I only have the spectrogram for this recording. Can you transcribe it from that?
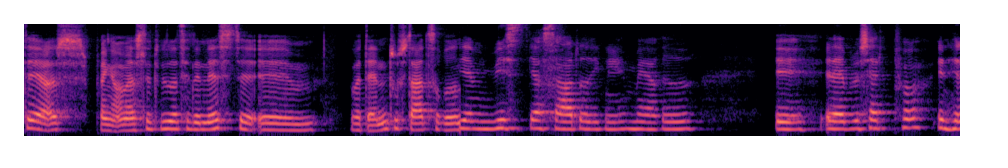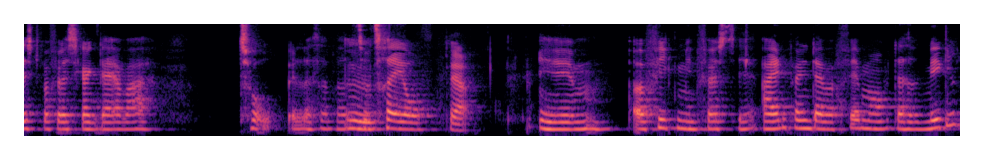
det også bringer mig også lidt videre til det næste. Øh, hvordan du startede til riden? Jamen, hvis jeg startede egentlig med at ride, øh, eller jeg blev sat på en hest for første gang, da jeg var to eller sådan noget, mm. to-tre år. Ja. Øhm, og fik min første egen pony, da jeg var fem år, der hed Mikkel.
